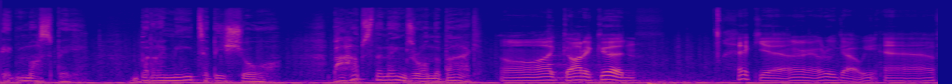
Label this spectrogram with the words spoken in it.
It must be. But I need to be sure. Perhaps the names are on the back. Oh, I got it good. Heck yeah. Alright, what do we got? We have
